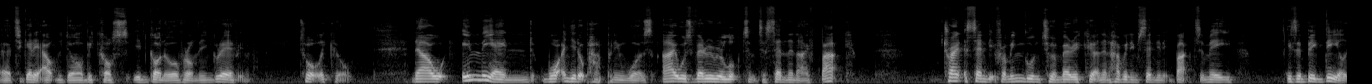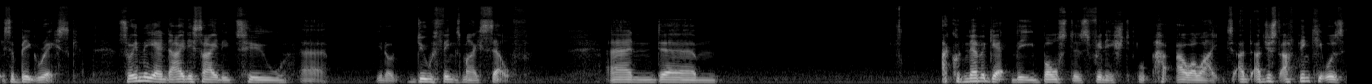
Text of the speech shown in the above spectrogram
uh, to get it out the door because he'd gone over on the engraving. Totally cool. Now, in the end, what ended up happening was I was very reluctant to send the knife back. Trying to send it from England to America and then having him sending it back to me is a big deal. It's a big risk. So in the end, I decided to, uh, you know, do things myself, and um, I could never get the bolsters finished how I liked. I, I just, I think it was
